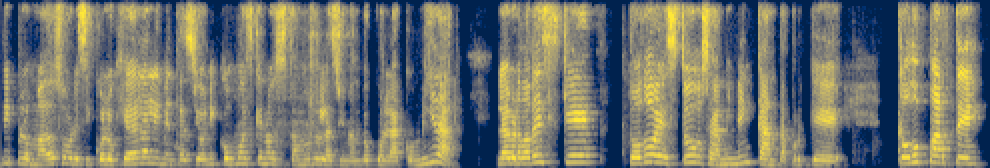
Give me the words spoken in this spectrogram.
diplomados sobre psicología de la alimentación y cómo es que nos estamos relacionando con la comida. La verdad es que todo esto, o sea, a mí me encanta porque todo parte,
